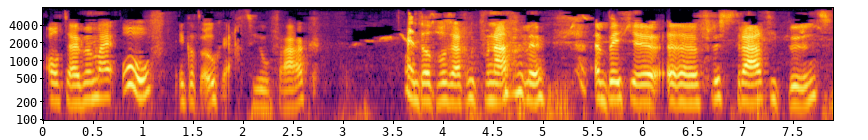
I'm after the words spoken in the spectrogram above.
altijd bij mij. Of, ik had ook echt heel vaak. En dat was eigenlijk voornamelijk een beetje uh, frustratiepunt.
